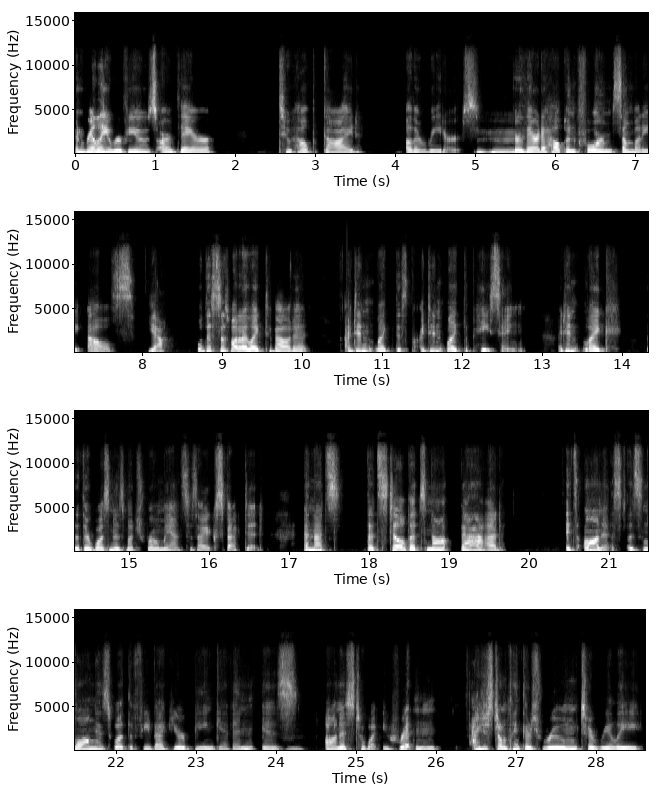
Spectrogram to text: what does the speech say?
And really reviews are there to help guide other readers. Mhm. They're there to help inform somebody else. Yeah. Well, this is what I liked about it. I didn't like this. I didn't like the pacing. I didn't like that there wasn't as much romance as I expected. And that's that's still that's not bad. It's honest. As long as what the feedback you're being given is Mhm. honest to what you've written, I just don't think there's room to really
